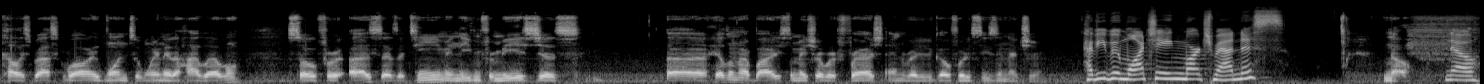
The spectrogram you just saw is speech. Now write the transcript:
college basketball and wanting to win at a high level. So for us as a team, and even for me, it's just uh, healing our bodies to make sure we're fresh and ready to go for the season next year. Have you been watching March Madness? No. No.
